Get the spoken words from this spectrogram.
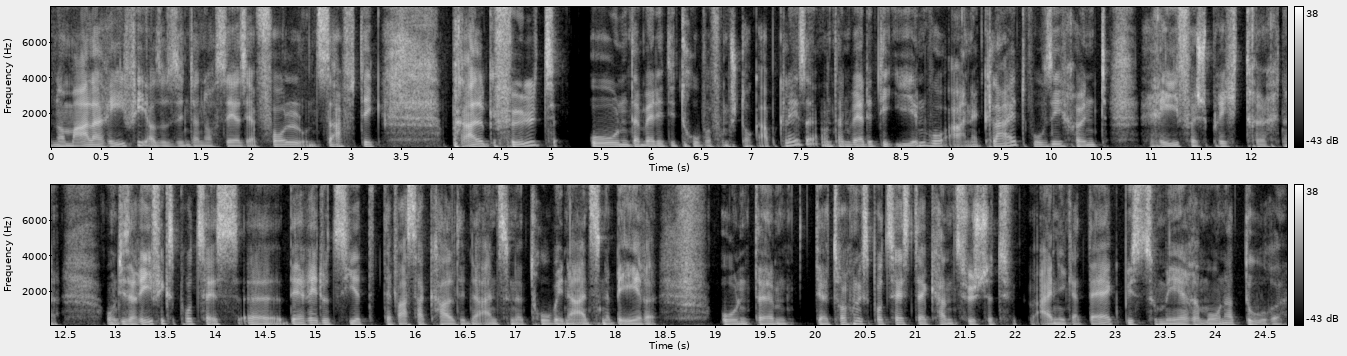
normaler Refi, also sind dann noch sehr, sehr voll und saftig, prall gefüllt. Und dann werdet die Trube vom Stock abgelesen und dann werdet die irgendwo angekleidet, wo sie könnt Refe, sprich trocknen. Und dieser Refixprozess, äh, der reduziert der Wasserkalt in der einzelnen Trube, in der einzelnen Beere. Und ähm, der Trocknungsprozess, der kann zwischen einiger Tage bis zu mehreren Monaten dauern.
